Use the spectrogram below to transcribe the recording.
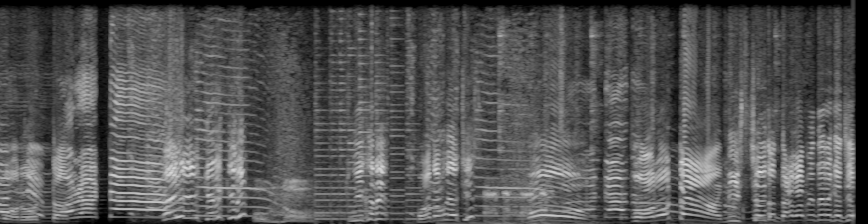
পরোটা। পরোটা এই, এই, কে রে, কে রে? তুই এখানে বাঁধা হয়ে আছিস? ও পরোটা নিশ্চয়ই তো দাদা বেঁধে রেখেছে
